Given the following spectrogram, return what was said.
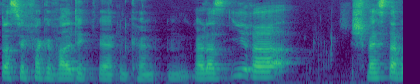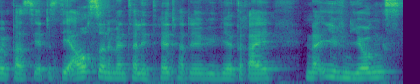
dass wir vergewaltigt werden könnten. Weil das ihrer Schwester wohl passiert ist, die auch so eine Mentalität hatte wie wir drei naiven Jungs.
